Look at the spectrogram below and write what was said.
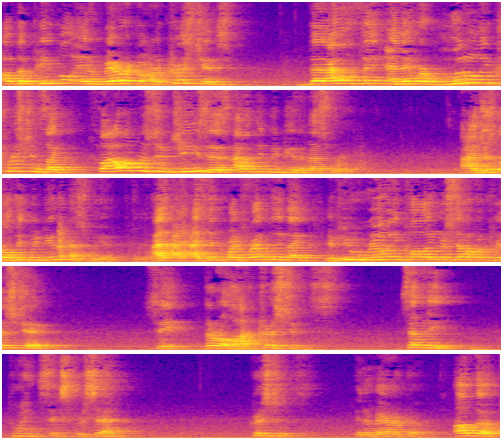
of the people in America are Christians, then I don't think, and they were literally Christians, like followers of Jesus, I don't think we'd be in the mess we're in. I just don't think we'd be in the mess we're in. I, I, I think, quite frankly, like if you really call yourself a Christian, see, there are a lot of Christians. 70.6% Christians in America. Of the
